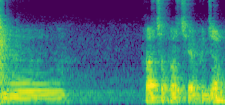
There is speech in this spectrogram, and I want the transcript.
Ee, parça parça yapacağım.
